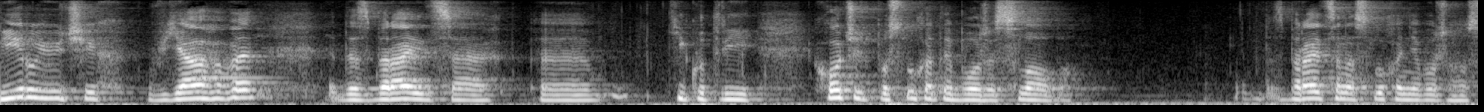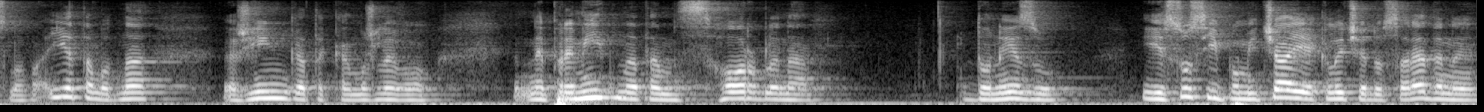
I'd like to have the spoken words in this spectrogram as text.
віруючих в Ягве, де збираються е, ті, котрі хочуть послухати Боже Слово. Збираються на слухання Божого Слова. І є там одна жінка, така, можливо, непримітна, там, згорблена донизу. І Ісус її помічає, кличе до середини,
